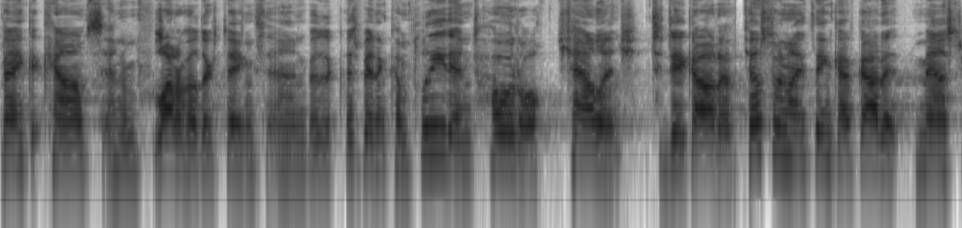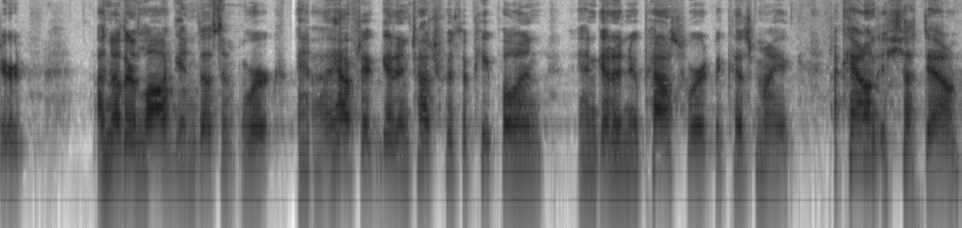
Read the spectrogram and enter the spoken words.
bank accounts, and a lot of other things, and it has been a complete and total challenge to dig out of. Just when I think I've got it mastered, another login doesn't work, and I have to get in touch with the people and and get a new password because my account is shut down.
